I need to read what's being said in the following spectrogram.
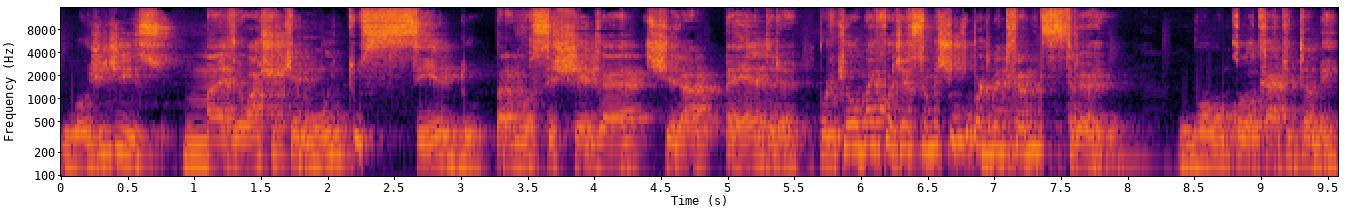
longe disso. Mas eu acho que é muito cedo para você chegar a tirar pedra, porque o Michael Jackson tinha um comportamento que era muito estranho. Vamos colocar aqui também.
